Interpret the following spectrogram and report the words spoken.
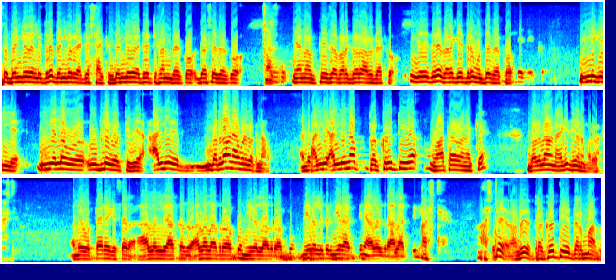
ಸೊ ಬೆಂಗಳೂರಲ್ಲಿ ಇದ್ರೆ ಬೆಂಗಳೂರಿಗೆ ಅಡ್ಜಸ್ಟ್ ಆಗ್ತೀನಿ. ಬೆಂಗಳೂರು ಇದ್ರೆ ಟಿಫನ್ ಬೇಕು ದೋಸೆ ಬೇಕು ಏನೋ ಪಿಜ್ಜಾ ಬರ್ಗರ್ ಅವು ಬೇಕು. ಇದ್ರೆ ಬೆಳಗ್ಗೆ ಇದ್ರೆ ಮುದ್ದೆ ಬೇಕು. ಬೇಕು. ಇಲ್ಲಿಗೆ ಇಲ್ಲಿ ಇನ್ನೆಲ್ಲ ಹುಬ್ಳಿಗೆ ಹೋಗ್ತೀವಿ. ಅಲ್ಲಿ ಬದಲಾವಣೆ ಆಗ್ಬಿಡ್ಬೇಕು ನಾವು. ಅಲ್ಲಿ ಅಲ್ಲಿನ ಪ್ರಕೃತಿಯ ವಾತಾವರಣಕ್ಕೆ ಬದಲಾವಣೆ ಆಗಿ ಜೀವನ ಮಾಡ್ಬೇಕಷ್ಟೆ ಅಂದ್ರೆ ಒಟ್ಟಾರೆಗೆ ಸರ್ ಹಾಲಲ್ಲಿ ಹಾಕೋದು ಹಾಲಲ್ಲಾದ್ರೂ ಹಾಕು ನೀರಲ್ಲಾದ್ರೂ ಹಾಕು. ನೀರಲ್ಲಿದ್ರೆ ನೀರ್ ಹಾಕ್ತೀನಿ ಹಾಲಲ್ಲಿದ್ರೆ ಹಾಲು ಹಾಕ್ತೀನಿ. ಅಷ್ಟೇ. ಅಷ್ಟೇ ಅದೇ ಪ್ರಕೃತಿ ಧರ್ಮ ಅದು.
